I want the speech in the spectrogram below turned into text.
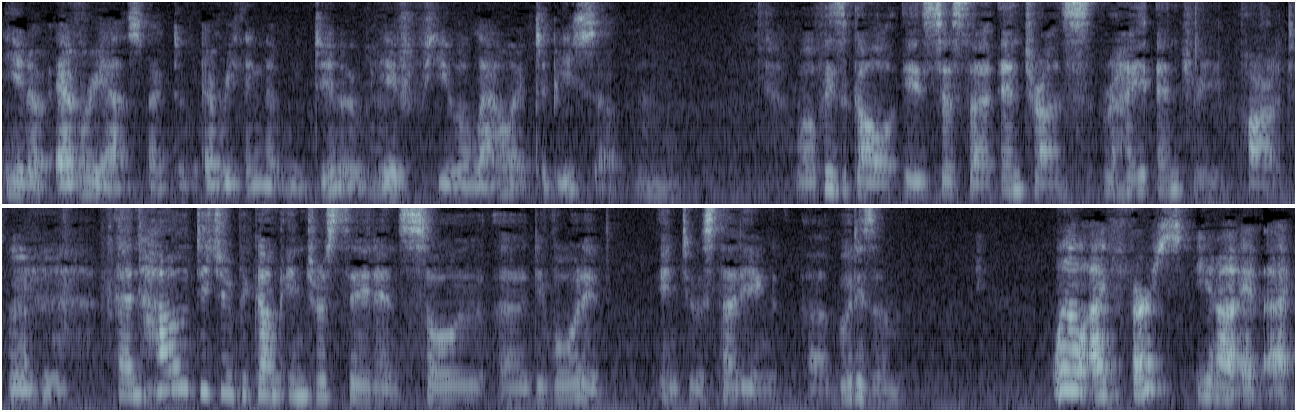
you know every aspect of everything that we do mm. if you allow it to be so mm. well physical is just an entrance right entry part mm-hmm. and how mm-hmm. did you become interested and so uh, devoted into studying uh, buddhism well i first you know I, I,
